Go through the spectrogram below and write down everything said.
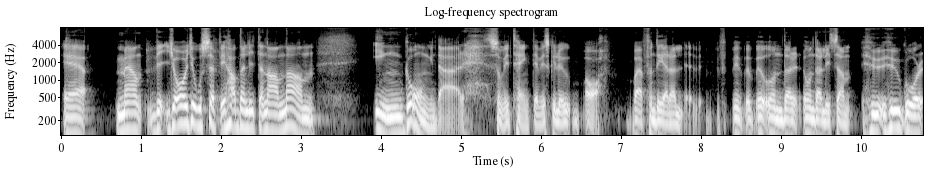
Eh, men vi, jag och Josef, vi hade en liten annan ingång där som vi tänkte vi skulle ja, börjar fundera undrar, under, liksom, hur, hur, går,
